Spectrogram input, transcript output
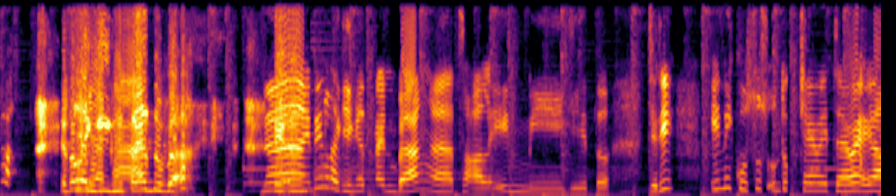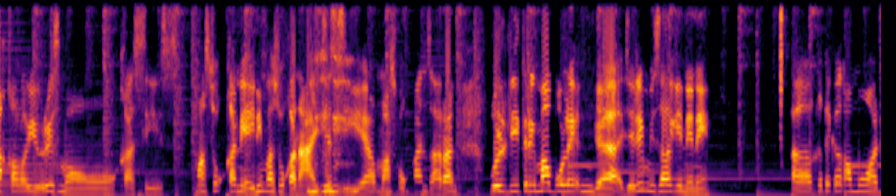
Itu Iya lagi kan? ngetren tuh mbak Nah, ini lagi ngetren banget soal ini gitu. Jadi ini khusus untuk cewek-cewek ya kalau Yuris mau kasih masukan ya ini masukan aja sih ya, masukan saran boleh diterima boleh enggak. Jadi misal gini nih. eh, ketika kamu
